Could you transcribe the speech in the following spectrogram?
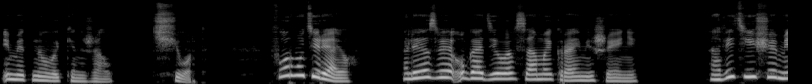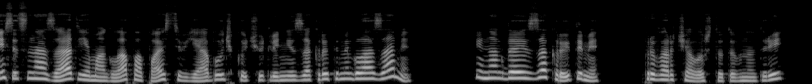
и метнула кинжал. Черт! Форму теряю. Лезвие угодило в самый край мишени. А ведь еще месяц назад я могла попасть в яблочко чуть ли не с закрытыми глазами. Иногда и с закрытыми, проворчало что-то внутри,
